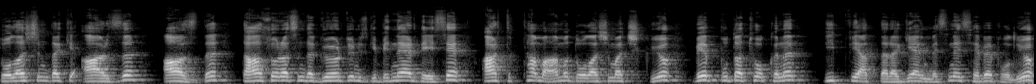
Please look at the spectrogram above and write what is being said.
dolaşımdaki arzı azdı. Daha sonrasında gördüğünüz gibi neredeyse artık tamamı dolaşıma çıkıyor ve bu da token'ın dip fiyatlara gelmesine sebep oluyor.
